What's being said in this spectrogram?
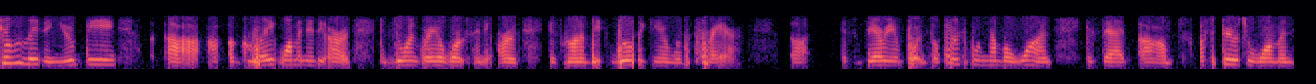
true living, you're being uh, a great woman in the earth and doing greater works in the earth is going to be will begin with prayer. Uh, it's very important. So, principle number one is that um, a spiritual woman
